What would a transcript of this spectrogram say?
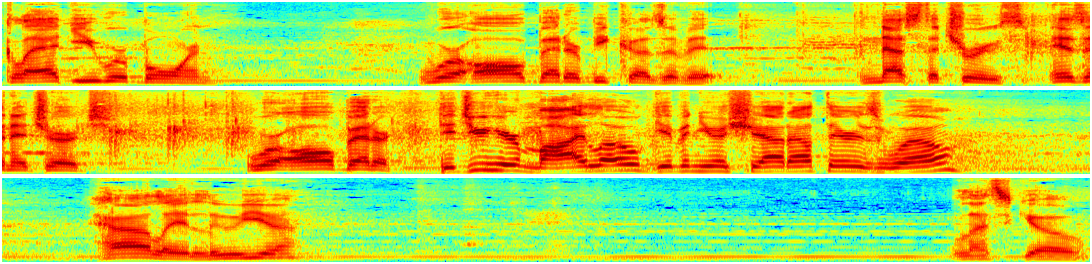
Glad you were born. We're all better because of it. And that's the truth, isn't it, church? We're all better. Did you hear Milo giving you a shout out there as well? Hallelujah. Let's go.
